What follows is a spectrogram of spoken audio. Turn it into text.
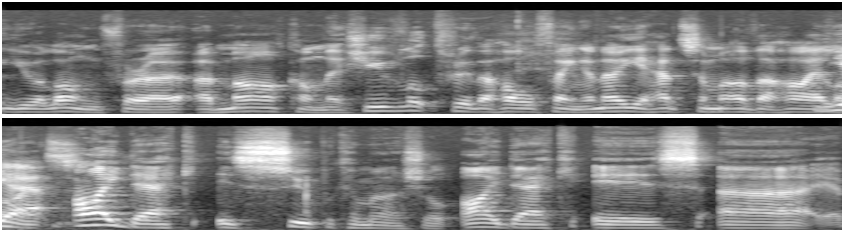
you along for a, a mark on this. You've looked through the whole thing. I know you had some other Yeah, highlights. iDeck is super commercial. iDeck is uh,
